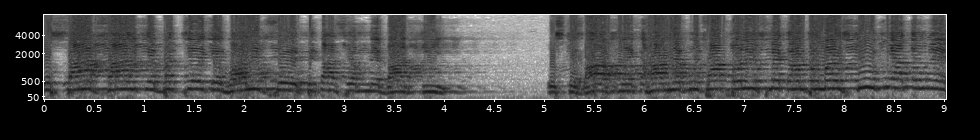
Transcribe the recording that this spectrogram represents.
उस सात साल के बच्चे के वालिद से, पिता से हमने बात की। उसके बाप ने कहा हमने पूछा पुलिस में कॉम्प्रोमाइज क्यों किया तुमने?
